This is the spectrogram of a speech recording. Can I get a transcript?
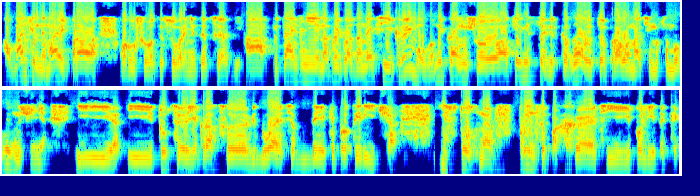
албанці не мають права порушувати суверенітет Сербії. А в питанні, наприклад, анексії Криму, вони кажуть, що а це місцеві сказали, це право нації на самовизначення, і і тут якраз е, відбувається деяке протиріччя істотне в принципах е, цієї політики.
